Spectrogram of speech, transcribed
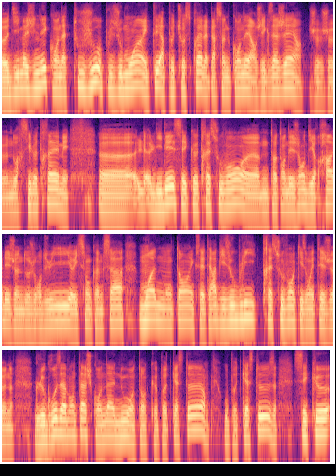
euh, d'imaginer qu'on a toujours plus ou moins été à peu de choses près la personne qu'on est. Alors j'exagère, je, noircis le trait, mais euh, l'idée c'est que très souvent, euh, tu entends des gens dire Ah, les jeunes d'aujourd'hui, ils sont comme ça, moi de mon temps, etc. Puis ils oublient très souvent qu'ils ont été jeunes. Le gros avantage qu'on a, nous, en tant que podcasteurs ou podcasteuses, c'est que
